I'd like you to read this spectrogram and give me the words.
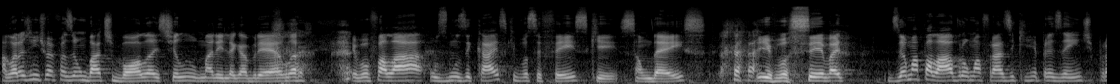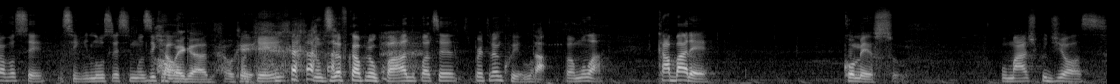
Agora a gente vai fazer um bate-bola, estilo Marília Gabriela. Eu vou falar os musicais que você fez, que são 10, e você vai dizer uma palavra ou uma frase que represente pra você, assim, ilustre esse musical. Oh my God, ok. ok? Não precisa ficar preocupado, pode ser super tranquilo. Tá. Vamos lá. Cabaré, Começo. O Mágico de Oz.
